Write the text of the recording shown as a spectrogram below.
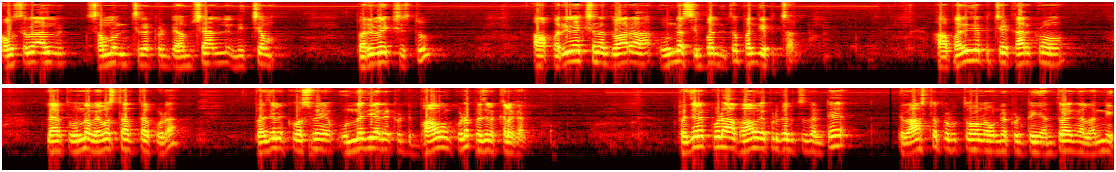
అవసరాలకు సంబంధించినటువంటి అంశాలని నిత్యం పర్యవేక్షిస్తూ ఆ పర్యవేక్షణ ద్వారా ఉన్న సిబ్బందితో పని చేపించాలి. ఆ పని చేపించే కార్యక్రమం లేకపోతే ఉన్న వ్యవస్థ అంతా కూడా ప్రజల కోసమే ఉన్నది అనేటువంటి భావం కూడా ప్రజలకు కలగాలి. ప్రజలకు కూడా ఆ భావం ఎప్పుడు కలుగుతుందంటే రాష్ట్ర ప్రభుత్వంలో ఉన్నటువంటి యంత్రాంగాలు అన్ని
